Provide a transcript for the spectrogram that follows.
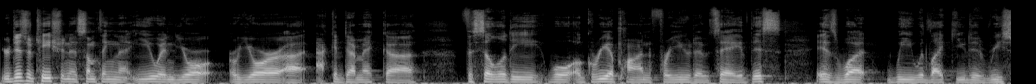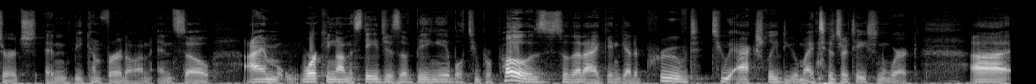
Your dissertation is something that you and your or your uh, academic uh, facility will agree upon for you to say this is what we would like you to research and be conferred on. And so I'm working on the stages of being able to propose so that I can get approved to actually do my dissertation work. Uh,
